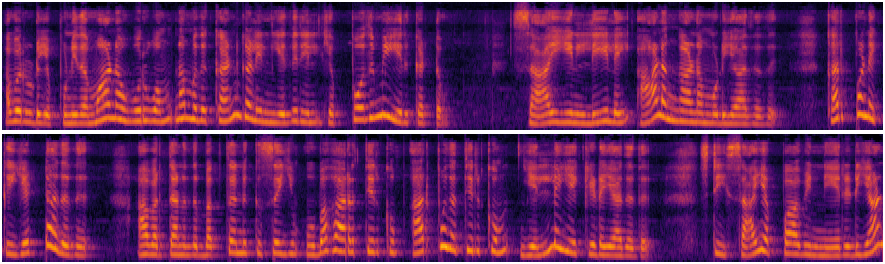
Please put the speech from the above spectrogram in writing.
அவருடைய புனிதமான உருவம் நமது கண்களின் எதிரில் எப்போதுமே இருக்கட்டும். சாயியின் லீலை ஆழங்காண முடியாதது. கற்பனைக்கு எட்டாதது. அவர் தனது பக்தனுக்கு செய்யும் உபகாரத்திற்கும் அற்புதத்திற்கும் எல்லையே கிடையாதது. ஸ்ரீ சாயப்பாவின் நேரடியான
